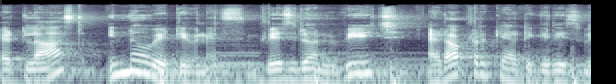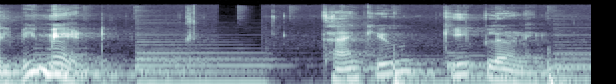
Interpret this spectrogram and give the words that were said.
At last, innovativeness based on which adopter categories will be made. Thank you, keep learning.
